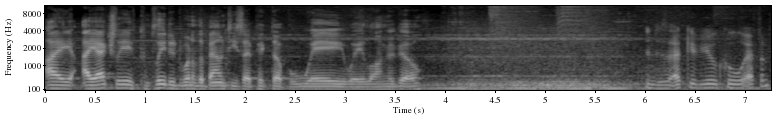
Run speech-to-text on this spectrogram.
I, I actually completed one of the bounties I picked up way, way long ago. And does that give you a cool weapon?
